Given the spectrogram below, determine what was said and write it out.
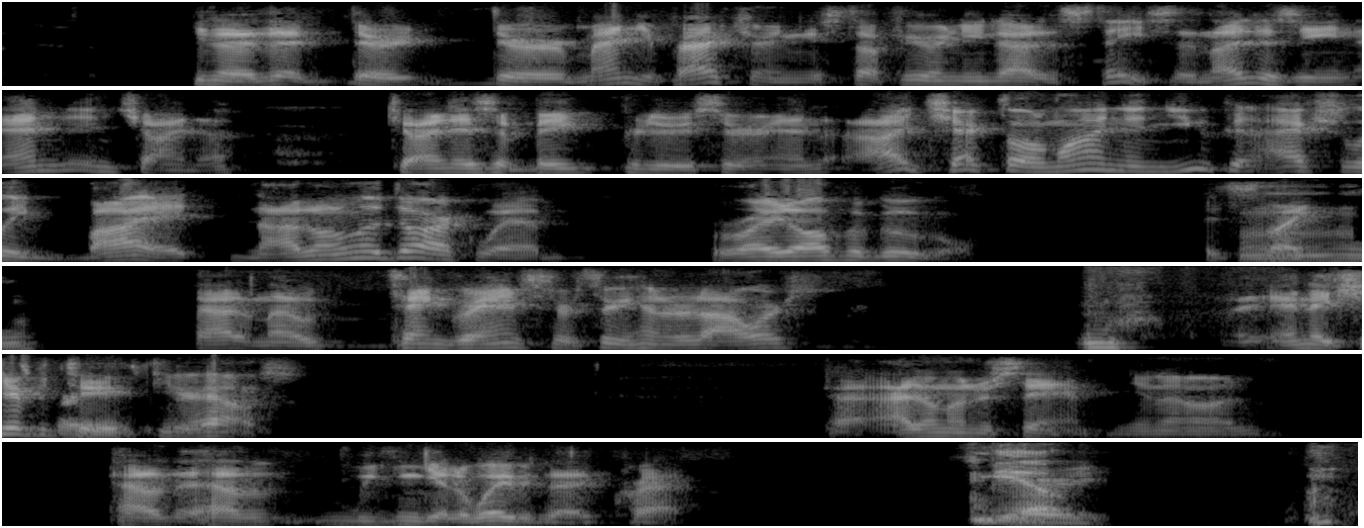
you know, they're they're, they're manufacturing this stuff here in the United States, the nitazene, and in China. China is a big producer, and I checked online, and you can actually buy it not on the dark web, right off of Google. It's like Mhm. I don't know, ten grams for three hundred dollars, and they ship it to you to your house. I I don't understand, you know, and how how we can get away with that crap. Yeah.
